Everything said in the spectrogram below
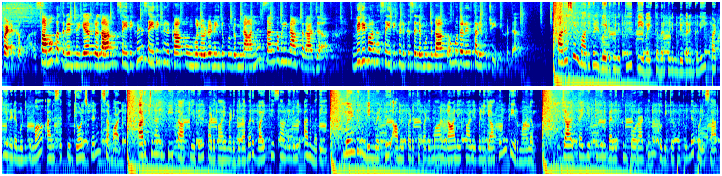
வணக்கம். சமூகத்தின் இன்றைய பிரதான செய்திகள் செய்திகளுக்காக உங்களோடு இணைந்து கொள்ளும் நான் சங்கவி நாகராஜா. விரிவான செய்திகளுக்கு செல்ல முன்னதாக முதலில் தலைப்புச் செய்திகள். அரசியல்வாதிகள் வீடுகளுக்கு தீ வைத்தவர்களின் விவரங்களை பட்டியலிட முடியுமா? அரசுக்கு ஜோன்ஸ்டன் சவால். அர்ச்சனா எம்பி தாக்கியதில் படுகாயமடைந்த நபர் வைத்தியசாலையில் அனுமதி. மீண்டும் மின்வெட்டு அமல்படுத்தப்படுமா? நாளை காலை வெளியாகும் தீர்மானம். ஜாய் தையிட்டியில் வலுக்கும் போராட்டம் குவிக்கப்பட்டுள்ள போலீசார்.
